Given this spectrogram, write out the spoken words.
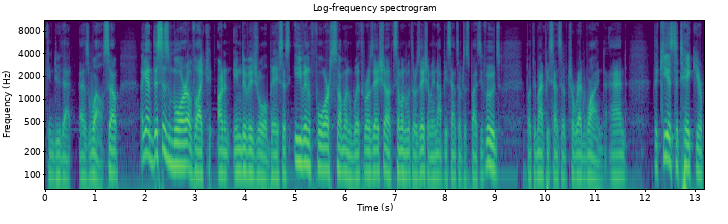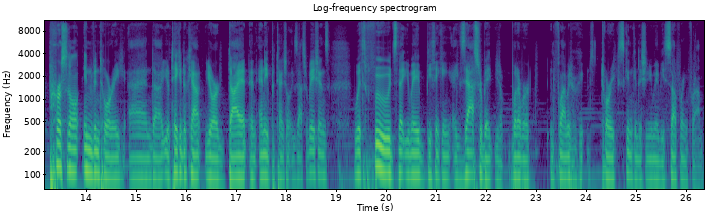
can do that as well. So, again, this is more of like on an individual basis, even for someone with rosacea. Like someone with rosacea may not be sensitive to spicy foods, but they might be sensitive to red wine. And the key is to take your personal inventory and uh, you know take into account your diet and any potential exacerbations with foods that you may be thinking exacerbate you know whatever inflammatory skin condition you may be suffering from.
